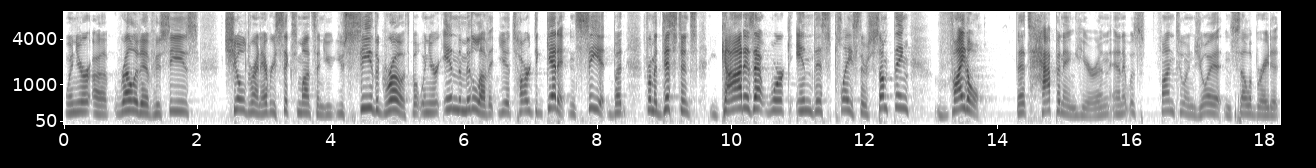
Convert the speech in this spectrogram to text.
when you're a relative who sees children every six months and you, you see the growth, but when you're in the middle of it, it's hard to get it and see it. But from a distance, God is at work in this place. There's something vital that's happening here. And, and it was fun to enjoy it and celebrate it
